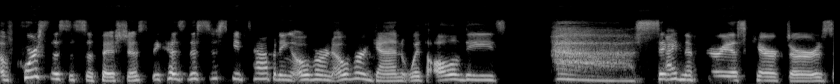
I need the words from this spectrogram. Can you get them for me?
of course this is suspicious because this just keeps happening over and over again with all of these sick nefarious characters.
